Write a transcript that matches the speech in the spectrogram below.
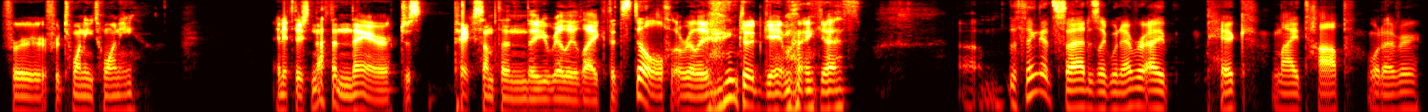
for for 2020. And if there's nothing there, just pick something that you really like that's still a really good game, I guess. Um, the thing that's sad is like whenever I pick my top whatever,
